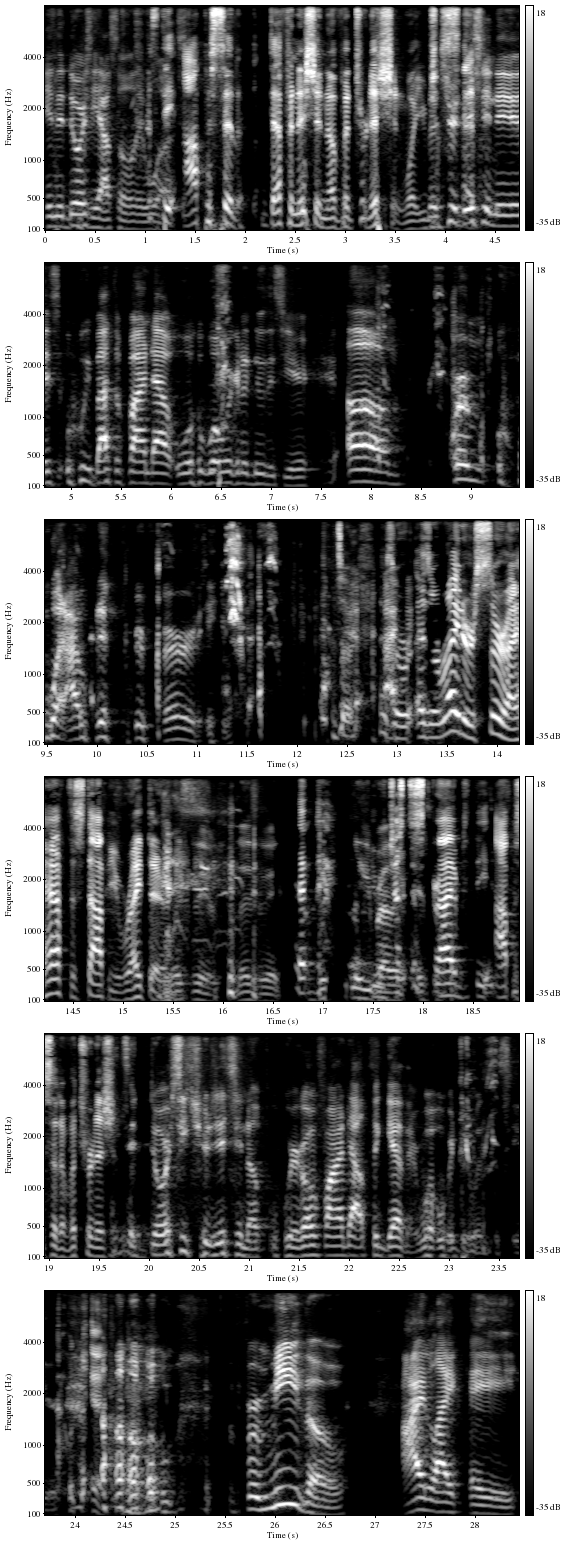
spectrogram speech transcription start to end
in the Dorsey household. It That's was the opposite definition of a tradition. What you the just said. tradition is we about to find out wh- what we're gonna do this year. Um, from what I would have preferred is As a, as, a, as a writer, sir, I have to stop you right there. Listen, listen. You, brother, just described the opposite of a tradition. It's a Dorsey tradition of we're gonna find out together what we're doing this year. Okay. Um, for me though, I like a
